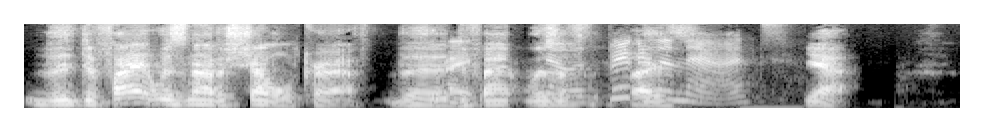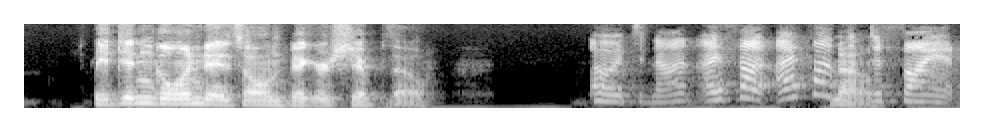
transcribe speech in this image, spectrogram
the Defiant was not a shuttlecraft. The Right. Defiant was no, a it's bigger than that. Yeah. It didn't go into its own bigger ship, though. Oh, it did not. I thought I thought No. the Defiant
